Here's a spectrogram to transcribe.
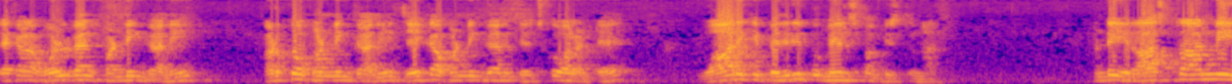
లేక వరల్డ్ బ్యాంక్ ఫండింగ్ కానీ అడ్కో ఫండింగ్ కానీ జైకా ఫండింగ్ కానీ తెచ్చుకోవాలంటే వారికి బెదిరింపు మెయిల్స్ పంపిస్తున్నారు. అంటే ఈ రాష్ట్రాన్ని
